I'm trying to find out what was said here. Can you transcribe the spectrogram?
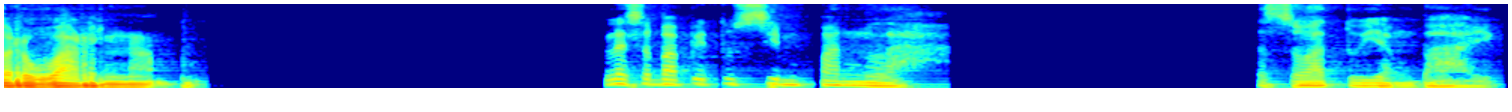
berwarna. Oleh sebab itu simpanlah sesuatu yang baik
